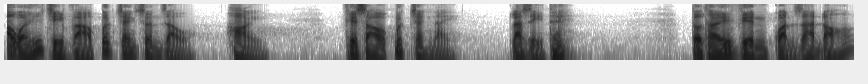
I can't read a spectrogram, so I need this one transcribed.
Ông ấy chỉ vào bức tranh sơn dầu, Hỏi, Phía sau bức tranh này Là gì thế? Tôi thấy viên quản gia đó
